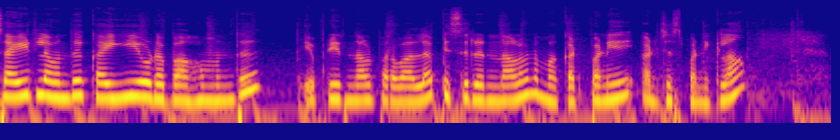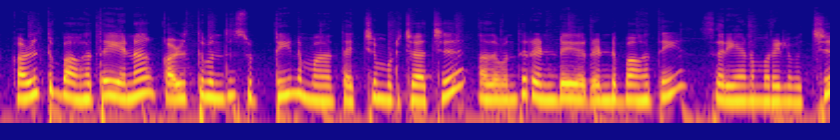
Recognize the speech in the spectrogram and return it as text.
சைடில் வந்து கையோட பாகம் வந்து எப்படி இருந்தாலும் பரவாயில்ல. பிசிறு இருந்தாலும் நம்ம கட் பண்ணி அட்ஜஸ்ட் பண்ணிக்கலாம். கழுத்து பாகத்தை ஏன்னா கழுத்து வந்து சுற்றி நம்ம தைச்சி முடித்தாச்சு அதை வந்து ரெண்டு ரெண்டு பாகத்தையும் சரியான முறையில் வச்சு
